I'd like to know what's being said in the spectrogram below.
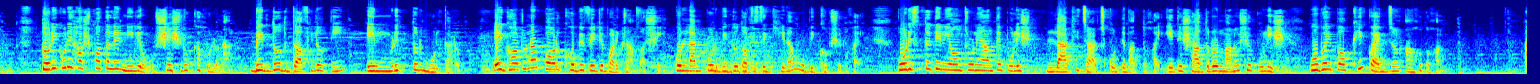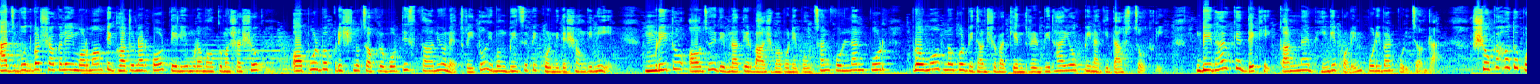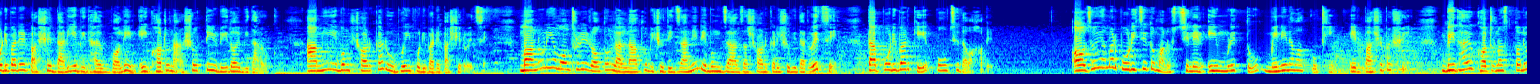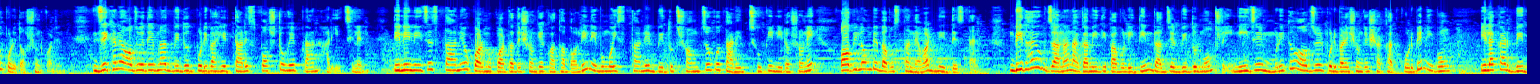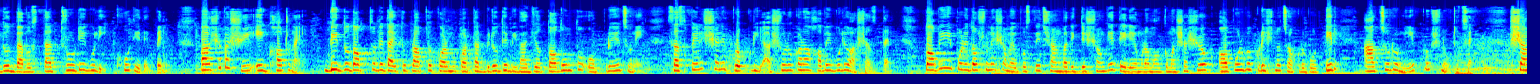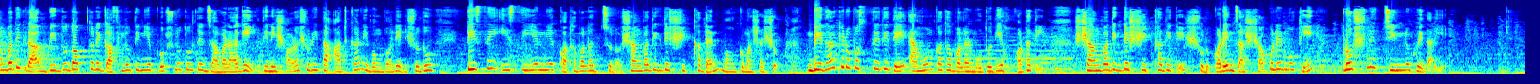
তড়িঘড়ি হাসপাতালে নিলেও শেষ রক্ষা হল না। বিদ্যুৎ গাফিলতি এই মৃত্যুর মূল কারণ। এই ঘটনার পর ক্ষোভে ফেটে পড়ে গ্রামবাসী। কল্যাণপুর বিদ্যুৎ অফিসে ঘেরাও ও বিক্ষোভ শুরু হয়। পরিস্থিতি নিয়ন্ত্রণে আনতে পুলিশ লাঠি চার্জ করতে বাধ্য হয়। এতে সাধারণ মানুষ ও পুলিশ উভয় পক্ষে কয়েকজন আহত হন। আজ বুধবার সকালে এই মর্মান্তিক ঘটনার পর তেলিয়ামুড়া মহকুমা শাসক অপূর্ব কৃষ্ণ চক্রবর্তী স্থানীয় নেতৃত্ব এবং বিজেপি কর্মীদের সঙ্গে নিয়ে মৃত অজয় দেবনাথের বাসভবনে পৌঁছান কল্যাণপুর প্রমোদনগর বিধানসভা কেন্দ্রের বিধায়ক পিনাকি দাস চৌধুরী। বিধায়ককে দেখে কান্নায় ভেঙে পড়েন পরিবার পরিজনরা। শোকাহত পরিবারের পাশে দাঁড়িয়ে বিধায়ক বলেন, এই ঘটনা সত্যিই হৃদয় বিদারক। আমি এবং সরকার উভয়ই পরিবারের পাশে রয়েছে। মাননীয় মন্ত্রী রতনলাল নাথও বিষয়টি জানেন এবং যা যা সরকারি সুবিধা রয়েছে তা পরিবারকে পৌঁছে দেওয়া হবে। অজয় আমার পরিচিত মানুষ ছিলেন। এই মৃত্যু মেনে নেওয়া কঠিন। এর পাশাপাশি বিধায়ক ঘটনাস্থলেও পরিদর্শন করেন, যেখানে অজয় দেবনাথ বিদ্যুৎ পরিবাহীর তারে স্পষ্ট হয়ে প্রাণ হারিয়েছিলেন। তিনি নিজের স্থানীয় কর্মকর্তাদের সঙ্গে কথা বলেন এবং ওই স্থানের বিদ্যুৎ সংযোগ ও তারের ঝুঁকি নিরসনে অবিলম্বে ব্যবস্থা নেওয়ার নির্দেশ দেন। বিধায়ক জানান, আগামী দীপাবলির দিন রাজ্যের বিদ্যুৎ মন্ত্রী নিজে মৃত অজয়ের পরিবারের সঙ্গে সাক্ষাৎ করবেন এবং এলাকার বিদ্যুৎ ব্যবস্থার ত্রুটিগুলি খতিয়ে দেখবেন। পাশাপাশি এই ঘটনায় বিদ্যুৎ দপ্তরের দায়িত্বপ্রাপ্ত কর্মকর্তার বিরুদ্ধে বিভাগীয় তদন্ত ও প্রয়োজনে সাসপেনশনের প্রক্রিয়া শুরু করা হবে বলেও আশ্বাস দেন। তবে এই পরিদর্শনের সময় উপস্থিত সাংবাদিকদের সঙ্গে তেলিয়ামুড়া মহকুমা শাসক অপূর্ব কৃষ্ণ চক্রবর্তীর আচরণ নিয়ে প্রশ্ন উঠেছে। সাংবাদিকরা বিদ্যুৎ দপ্তরে গাফিলতি নিয়ে প্রশ্ন তুলতে যাওয়ার আগেই তিনি সরাসরি তা আটকান এবং বলেন, শুধু টিসিইসিএন নিয়ে কথা বলার জন্য সাংবাদিকদের শিক্ষা দেন মহকুমা শাসক। বিধায়কের উপস্থিতিতে এমন কথা বলার মধ্য দিয়ে হঠাৎই সাংবাদিকদের শিক্ষা দিতে শুরু করেন যা সকলের মধ্যেই প্রশ্নের চিহ্ন হয়ে দাঁড়িয়ে।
